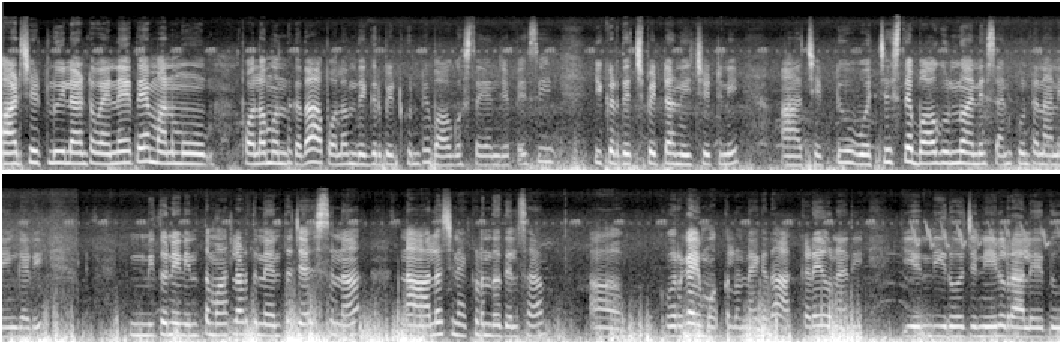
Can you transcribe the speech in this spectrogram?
మాడి చెట్లు ఇలాంటివన్నీ అయితే మనము పొలం ఉంది కదా ఆ పొలం దగ్గర పెట్టుకుంటే బాగొస్తాయి అని చెప్పేసి ఇక్కడ తెచ్చిపెట్టాను ఈ చెట్టుని. ఆ చెట్టు వచ్చేస్తే బాగుండు అనేసి అనుకుంటున్నాను ఏం గడి మీతో నేను ఇంత మాట్లాడుతున్నా ఎంత చేస్తున్నా నా ఆలోచన ఎక్కడుందో తెలుసా? కూరగాయ మొక్కలు ఉన్నాయి కదా అక్కడే ఉన్నది. ఏంది ఈరోజు నీళ్ళు రాలేదు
